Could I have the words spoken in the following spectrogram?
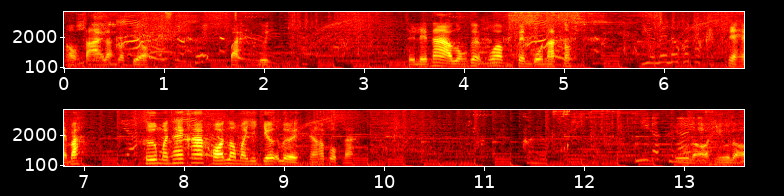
เอาตายแล้วแบบเดียว ไปลุยเซเลน่าเอาลงด้วยเพราะว่าเป็นโบนัสเนาะ เนี่ยเห็นปะคือมันให้ค่าคอสเรามาเยอะๆเลยนะครับผมนะฮิวเหรอฮิวเหรอ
